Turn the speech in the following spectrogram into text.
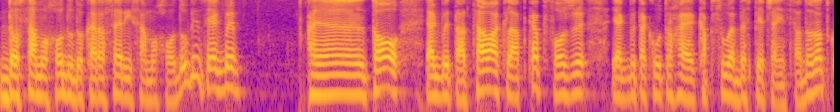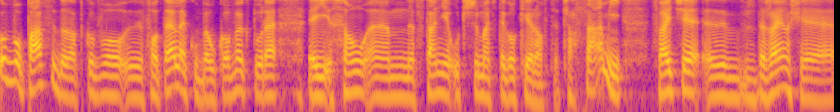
do samochodu, do karoserii samochodu, więc jakby to jakby ta cała klatka tworzy jakby taką trochę kapsułę bezpieczeństwa. Dodatkowo pasy, dodatkowo y, fotele kubełkowe, które y, są w stanie utrzymać tego kierowcę. Czasami, słuchajcie, y, zdarzają się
